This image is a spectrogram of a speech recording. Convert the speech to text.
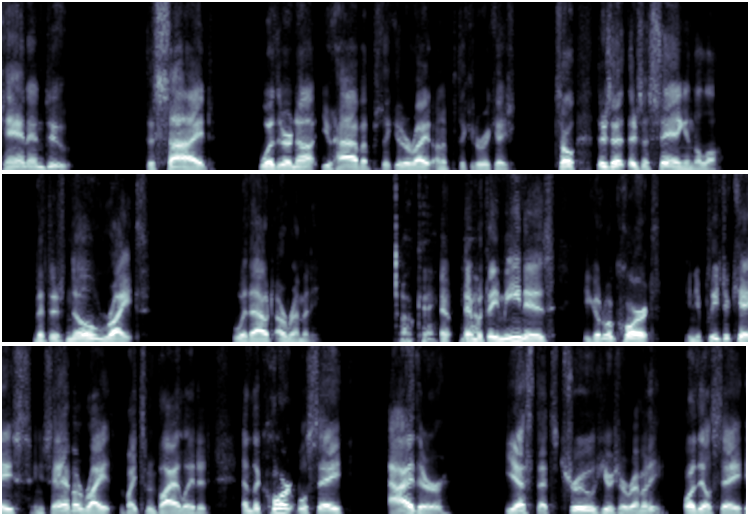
can and do, decide whether or not you have a particular right on a particular occasion. So there's a there's a saying in the law that there's no right without a remedy. Okay. And, yeah. and, what they mean is you go to a court and you plead your case and you say I have a right, the right's been violated, and the court will say either yes, that's true, here's your remedy, or they'll say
